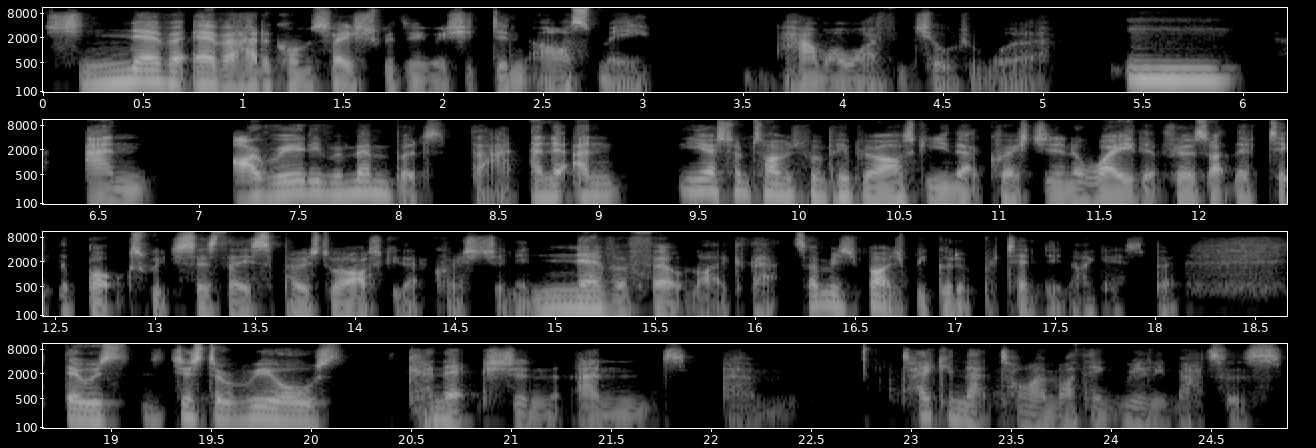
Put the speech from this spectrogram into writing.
she never ever had a conversation with me where she didn't ask me how my wife and children were. Mm. And I really remembered that. And and you know, sometimes when people are asking you that question in a way that feels like they've ticked the box which says they're supposed to ask you that question, it never felt like that. So I mean, she might be good at pretending, I guess, but there was just a real connection and um, taking that time, I think, really matters.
